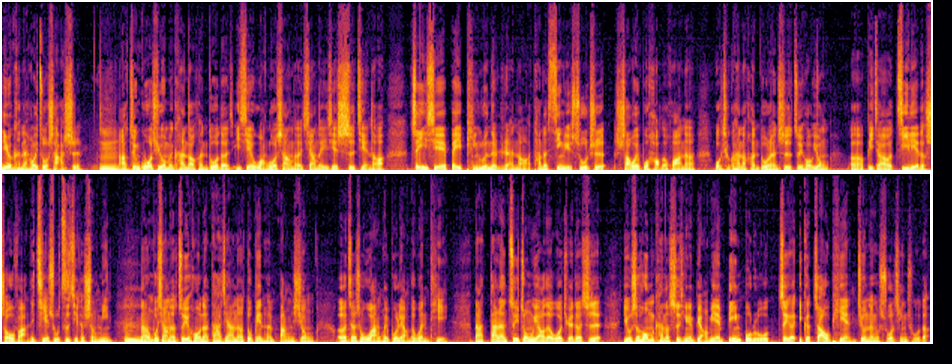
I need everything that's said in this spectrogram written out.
因为可能还会做傻事，嗯啊，从过去我们看到很多的一些网络上的这样的一些事件哦，这些被评论的人哦，他的心理素质稍微不好的话呢，我就看到很多人是最后用呃比较激烈的手法来结束自己的生命。嗯，那我想呢，最后呢，大家呢都变成帮凶，而这是挽回不了的问题。那当然最重要的，我觉得是有时候我们看到事情的表面，并不如这个一个照片就能说清楚的。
